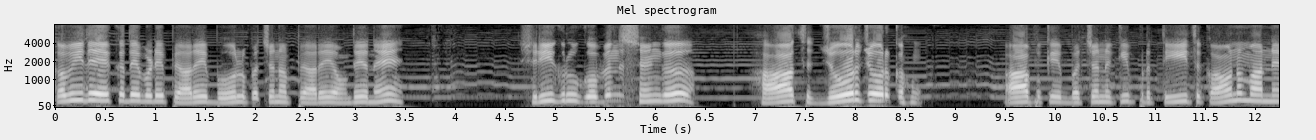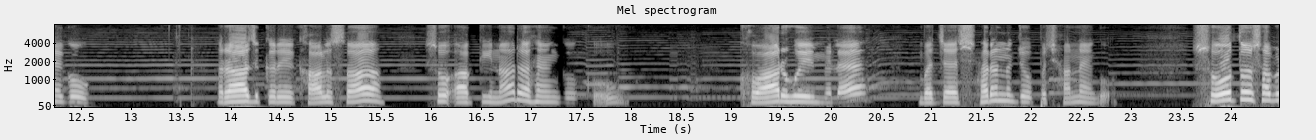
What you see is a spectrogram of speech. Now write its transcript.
ਕਵੀ ਦੇ ਇੱਕ ਦੇ ਬੜੇ ਪਿਆਰੇ ਬੋਲ ਬਚਨ ਪਿਆਰੇ ਆਉਂਦੇ ਨੇ ਸ੍ਰੀ ਗੁਰੂ ਗੋਬਿੰਦ ਸਿੰਘ हाथ जोर जोर कहूं आपके बचन की प्रतीत कौन माने गो राज करे खालसा सो आकी ना रहेंगो को ख्वार हुए मिले बचे शरण जो पछाने गो सो तो सब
